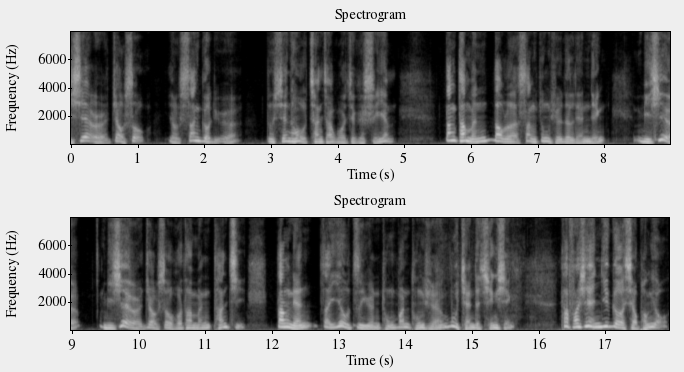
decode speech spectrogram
歇尔教授有三个女儿，都先后参加过这个实验。当他们到了上中学的年龄，米歇尔米歇尔教授和他们谈起当年在幼稚园同班同学目前的情形。他发现一个小朋友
